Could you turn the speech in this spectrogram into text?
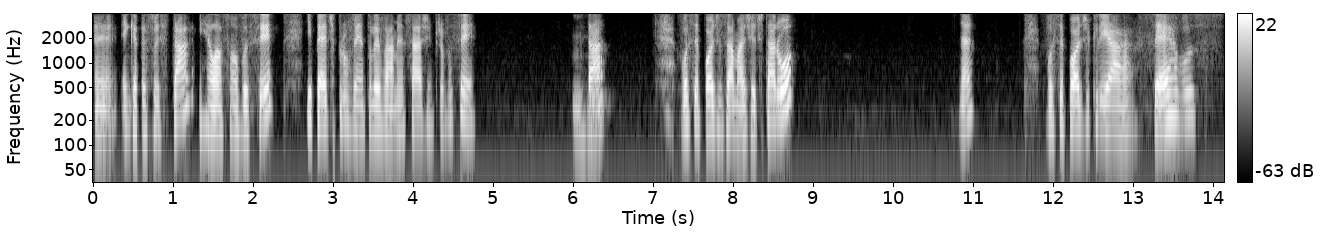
é, em que a pessoa está em relação a você e pede para o vento levar a mensagem para você, Uhum. tá? Você pode usar magia de tarô, né? Você pode criar servos,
